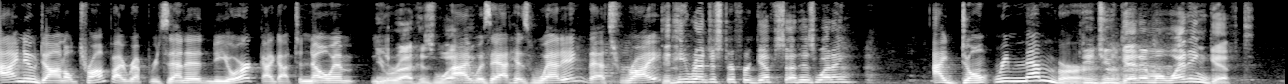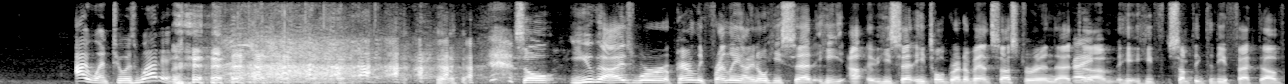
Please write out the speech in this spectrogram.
I knew Donald Trump. I represented New York. I got to know him. You were at his wedding? I was at his wedding. That's right. Did he register for gifts at his wedding? I don't remember. Did you get him a wedding gift? I went to his wedding. So you guys were apparently friendly. I know he said he uh, he said he told Greta Van Susteren that Right. um, he, he something to the effect of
